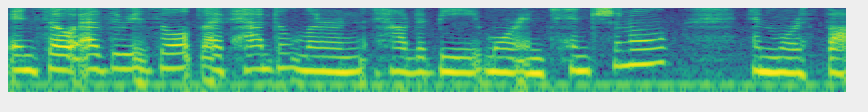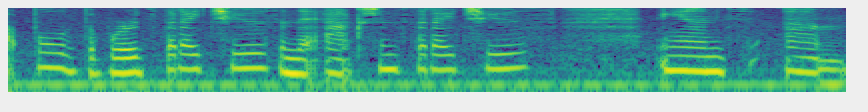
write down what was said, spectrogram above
And so, as a result, I've had to learn how to be more intentional and more thoughtful of the words that I choose and the actions that I choose. And um,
